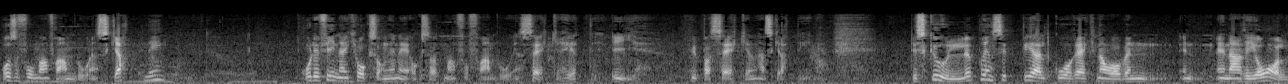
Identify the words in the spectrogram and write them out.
Och så får man fram då en skattning. Och det fina i kråksången är också att man får fram då en säkerhet i hur pass säker den här skattningen är. Det skulle principiellt gå att räkna av en, en, en areal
